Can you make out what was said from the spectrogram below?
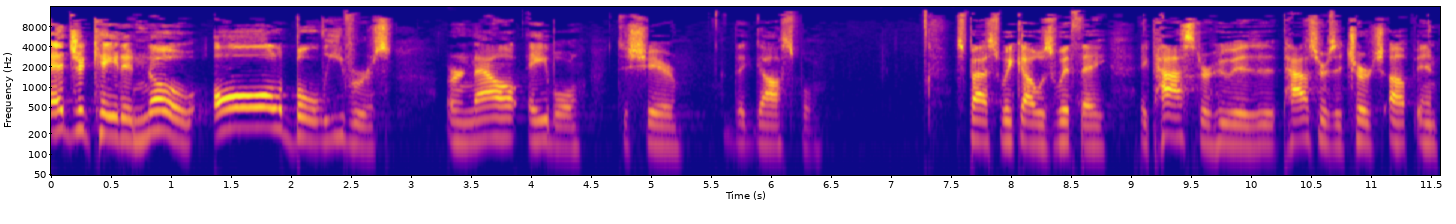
educated. No, all believers are now able to share the gospel. This past week I was with a, a pastor who is pastors a church up in,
